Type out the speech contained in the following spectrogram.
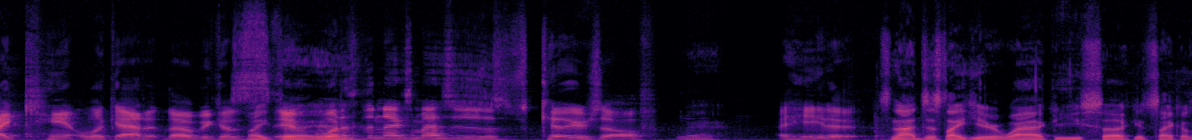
I can't look at it though because Like if, the- what yeah. if the next message is kill yourself? I hate it. It's not just like you're whack or you suck. It's like a,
